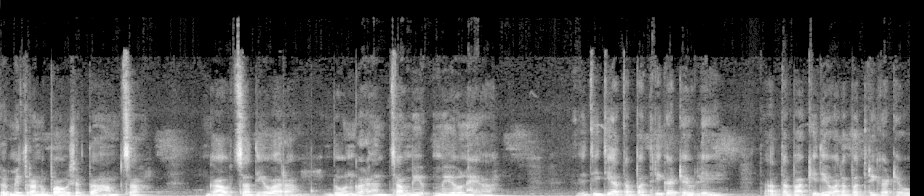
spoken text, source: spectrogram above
तर मित्रांनो पाहू शकता आमचा गावचा देवारा. दोन घरांचा मिळ मिळून आहे तिथे आता पत्रिका ठेवली. तर आता बाकी देवाला पत्रिका ठेवू.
